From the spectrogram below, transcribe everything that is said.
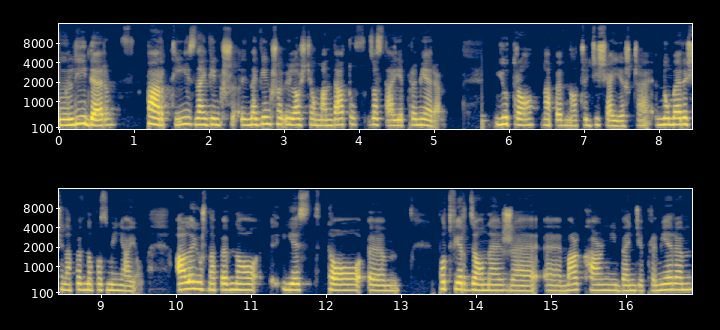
lider partii z największą ilością mandatów zostaje premierem. Jutro na pewno, czy dzisiaj jeszcze, numery się na pewno pozmieniają, ale już na pewno jest to potwierdzone, że e, Mark Carney będzie premierem.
